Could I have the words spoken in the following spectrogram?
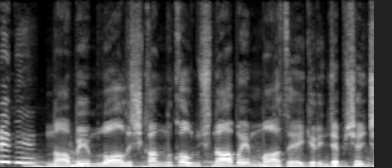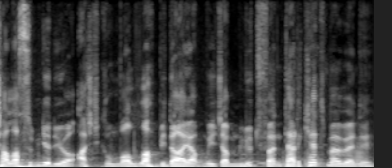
beni. Ne yapayım lo alışkanlık olmuş ne yapayım mağazaya girince bir şey çalasım geliyor. Aşkım vallah bir daha yapmayacağım lütfen terk etme beni.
